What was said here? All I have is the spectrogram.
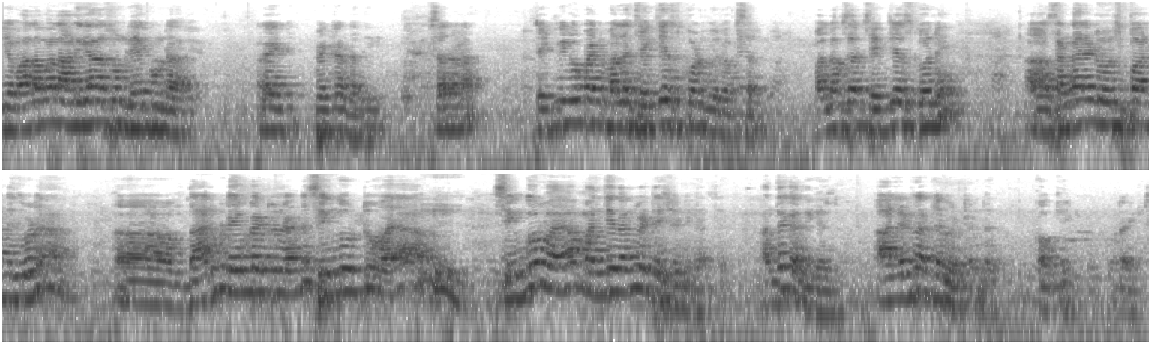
ఇక వాళ్ళ మళ్ళీ అడగాల్సిన లేకుండా రైట్ పెట్టండి అది. సరేనా? టెక్నికల్ పాయింట్ మళ్ళీ చెక్ చేసుకోండి మీరు ఒకసారి. మళ్ళీ ఒకసారి చెక్ చేసుకొని సంగారెడ్డి మున్సిపాలిటీ కూడా దాని కూడా ఏం పెట్టిండే అంటే Singur to via Singur via Manjira అని పెట్టేసేయండి అంతే. అంతే కదా ఇక. ఆ లెటర్ అట్లే పెట్టండి అది. ఓకే రైట్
